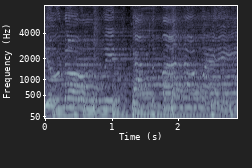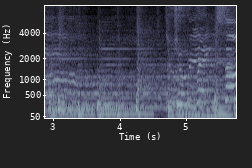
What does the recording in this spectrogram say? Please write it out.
You know we've got to find a way to bring some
